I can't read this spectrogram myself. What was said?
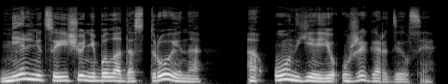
Мельница еще не была достроена, а он ею уже гордился.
